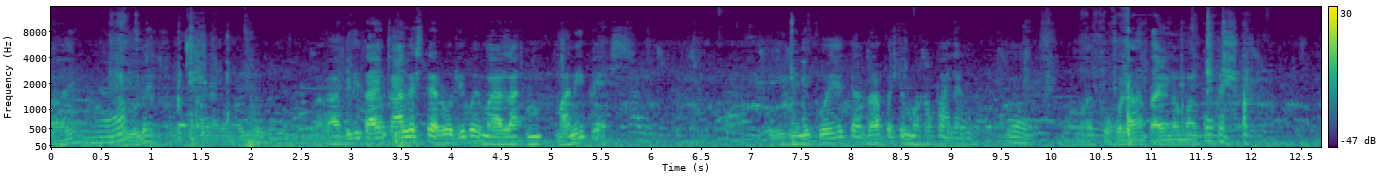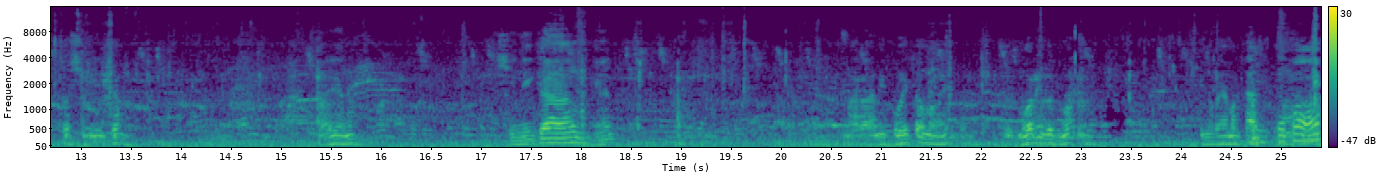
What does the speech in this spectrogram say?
Ay, gulay. Makabili tayong kalester, o di ba? Mala, m- manipes. Hindi ni Kuweta, dapat yung makapalan. Oh. Magkukulangan tayo ng mangkukes. Ito, sinigang. Ayan eh. Sinigang, yan. Marami po ito mga ito. Good morning, good morning. Sino kaya magtatapos? Ito po, oh.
